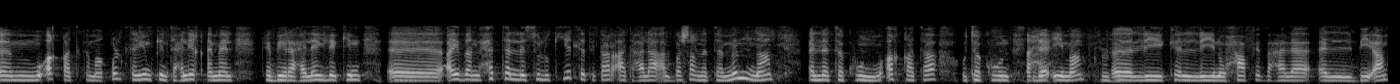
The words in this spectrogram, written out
مؤقت كما قلت لا يمكن تعليق أمال كبيرة عليه. لكن آه، أيضا حتى السلوكيات التي طرأت على البشر نتمنى ألا تكون مؤقتة وتكون صحيح. دائمة. آه، لنحافظ على البيئة.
